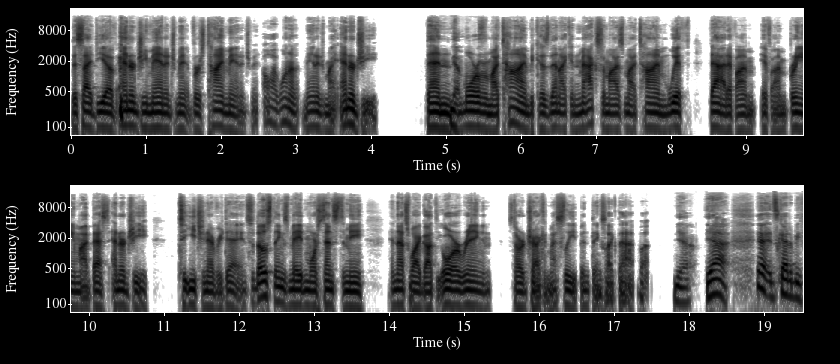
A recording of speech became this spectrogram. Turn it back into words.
this idea of energy management versus time management. Oh, I want to manage my energy then Yep. more over my time because then I can maximize my time with that if I'm if I'm bringing my best energy to each and every day. And so those things made more sense to me and that's why I got the Oura ring and started tracking my sleep and things like that. But Yeah, yeah, yeah. It's got to be.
